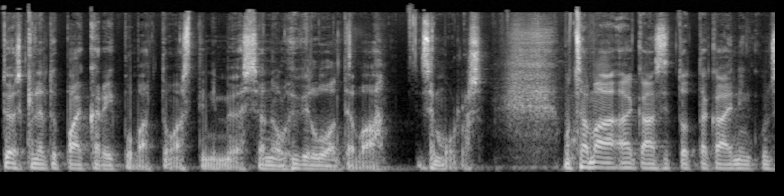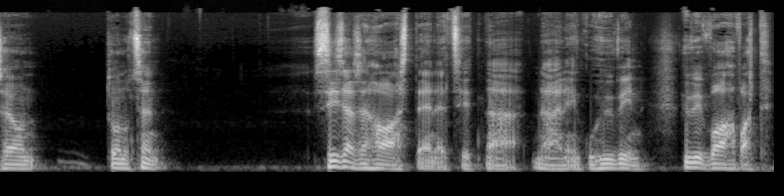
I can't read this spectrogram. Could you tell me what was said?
työskennelty paikka riippumattomasti, niin myös se on ollut hyvin luontevaa se murros. Mutta samaan aikaan sitten totta kai niin kun se on tuonut sen sisäisen haasteen, että sitten nämä, niin kuin hyvin, hyvin vahvat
